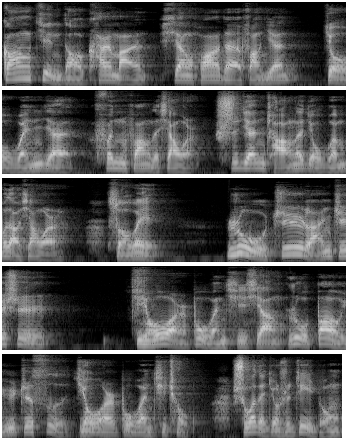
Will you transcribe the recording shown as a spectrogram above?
刚进到开满鲜花的房间，就闻见芬芳的香味儿，时间长了就闻不到香味儿了。所谓入芝兰之室。久而不闻其香，入鲍鱼之肆；久而不闻其臭，说的就是这种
